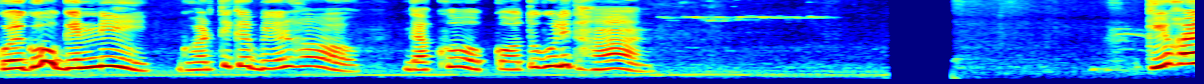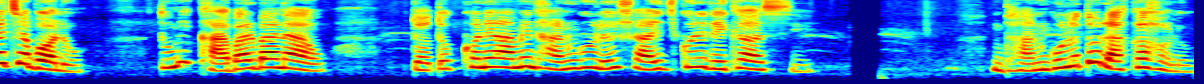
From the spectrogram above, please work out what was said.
কই গো গিন্নি, ঘর থেকে বের হও। দেখো কতগুলি ধান। কি হয়েছে বলো? তুমি খাবার বানাও। ততক্ষণে আমি ধানগুলো সাইজ করে রেখে আসছি। ধানগুলো তো রাখা হলো।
